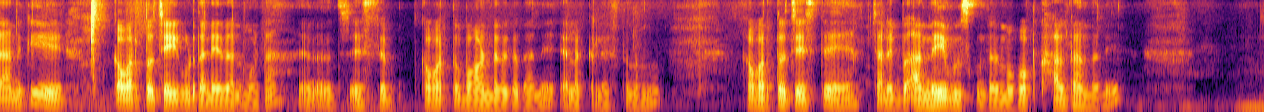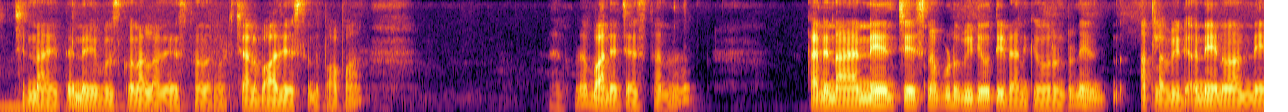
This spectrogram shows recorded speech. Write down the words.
దానికి కవర్తో చేయకూడదు అనేది అనమాట చేస్తే కవర్తో బాగుండదు కదా అని ఎలక్కలు వేస్తున్నాము. కవర్తో చేస్తే చాలా ఇబ్బంది నెయ్యి పూసుకుంటుంది మా పప్పు కాలుతుందని. చిన్న అయితే నెయ్యి పూసుకొని అలా చేస్తుంది అనమాట చాలా బాగా చేస్తుంది పాప. నేను కూడా బాగానే చేస్తాను. కానీ నా నేను చేసినప్పుడు వీడియో తీయడానికి ఎవరు ఉంటారు నేను అట్లా వీడియో నేను అన్నీ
